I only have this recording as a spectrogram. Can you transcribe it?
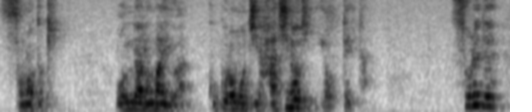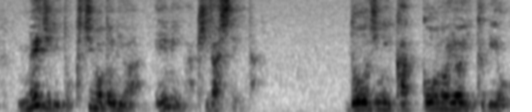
その時女の舞は心持ち八の字に寄っていた。それで目尻と口元には笑みが兆していた。同時に格好の良い首を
